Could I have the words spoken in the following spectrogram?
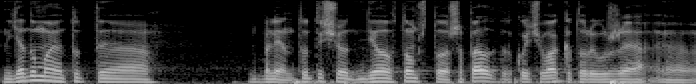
ну, я думаю, тут... э, Блин, тут еще дело в том, что Шапелл это такой чувак, который уже э,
